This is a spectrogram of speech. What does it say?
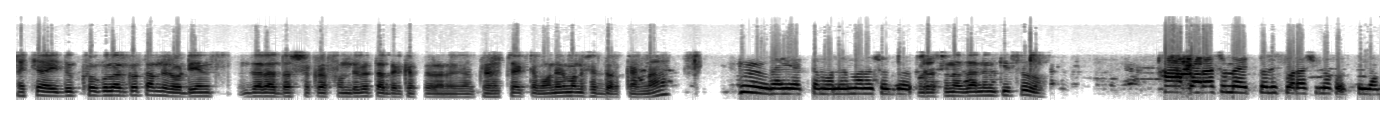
আচ্ছা এই দুঃখগুলোর কথা আপনার অডিয়েন্স যারা দর্শকরা ফোন দেবে তাদের কাছে আপনার হচ্ছে একটা মনের মানুষের দরকার না? হুম ভাই একটা মনের মানুষের দরকার। পড়াশোনা জানেন কিছু? হ্যাঁ পড়াশোনা একচল্লিশ পড়াশোনা করছিলাম।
